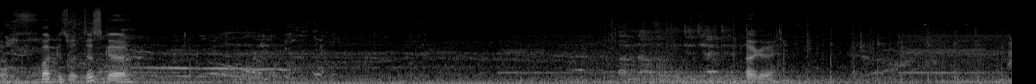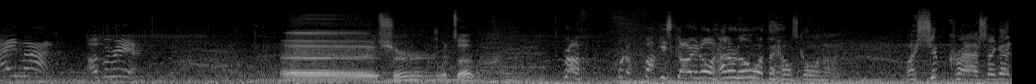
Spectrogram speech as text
The fuck is with this guy? Okay. Hey man, over here. Uh, sure. What's up? Bruv, what the fuck is going on? I don't know what the hell's going on. My ship crashed. I got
